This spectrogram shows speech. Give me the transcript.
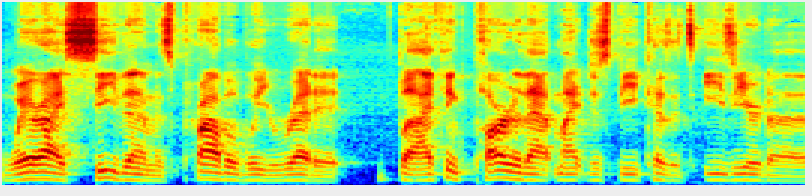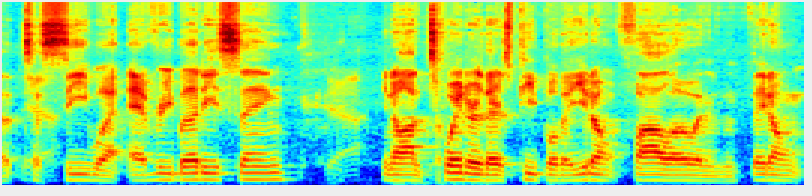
where I see them is probably Reddit, but I think part of that might just be because it's easier to to Yeah. see what everybody's saying. Yeah. you know, on Twitter, there's people that you don't follow and they don't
